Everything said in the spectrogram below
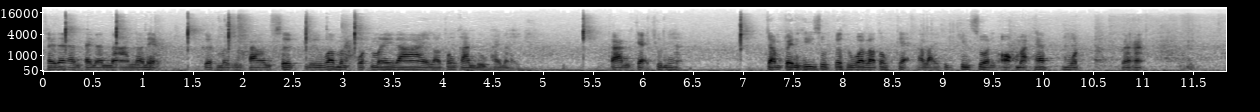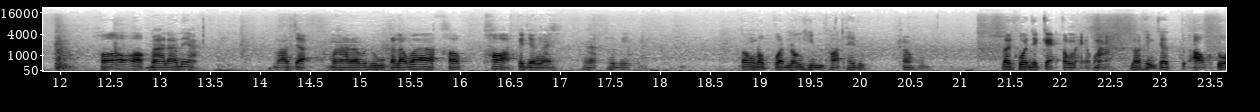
ใช้ได้กันไปนานๆแล้วเนี่ยเกิดมันมีการสึกหรือว่ามันกดไม่ได้ เราต้องการดูภายใน การแกะชุดนี้จำเป็นที่สุดก็คือว่าเราต้องแกะอะไรทุกชิ้นส่วนออกมาแทบหมดนะฮะพอออกมาแล้วเนี่ย เราจะมาเราดูกันแล้วว่าเขาทอดกันยังไงนะฮะชุดนี้ ต้องรบกวนน้องหิมถอดให้ดู ครับผม เราควรจะแกะตรงไหนออกมา เราถึงจะเอาตัว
